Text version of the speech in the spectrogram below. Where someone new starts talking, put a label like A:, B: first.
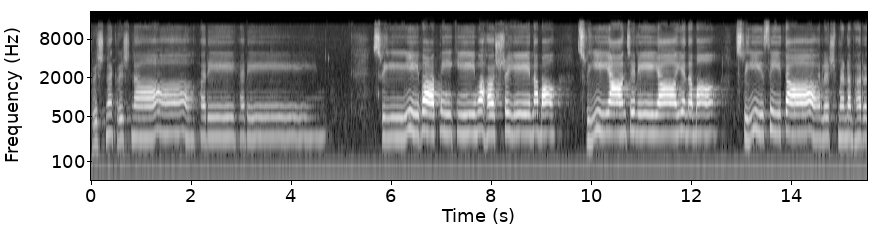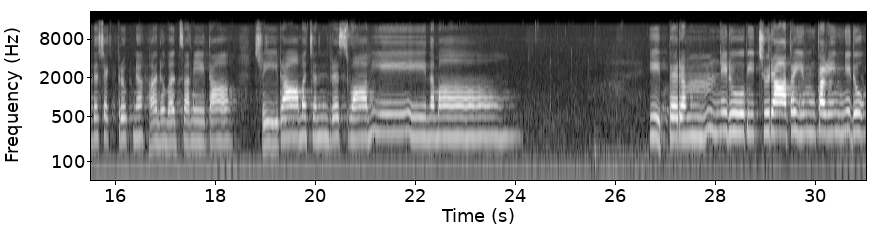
A: कृष्ण कृष्ण हरे हरे। श्रीवाल्मीकि महर्षये नमः श्री आञ्जनेयाय नमः श्रीसीता लक्ष्मणभरदशत्रुघ्नहनुमत्समेता श्रीरामचन्द्रस्वामीये नमः। ഇത്തരം നിരൂപിച്ചു രാത്രിയും കഴിഞ്ഞിതു.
